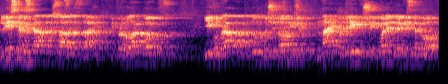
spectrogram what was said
Львівська міська рада пішла зараз далі і провела конкурс. І обрала, на думку чиновників, найпотрібніший колір для міста Львова.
